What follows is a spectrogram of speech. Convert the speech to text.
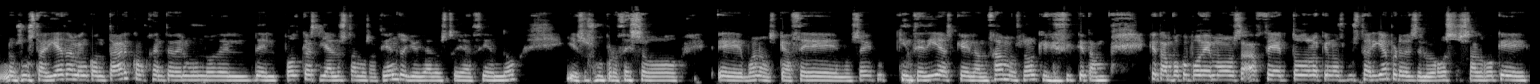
nos gustaría también contar con gente del mundo del, del, podcast, ya lo estamos haciendo, yo ya lo estoy haciendo, y eso es un proceso, eh, bueno, es que hace, no sé, 15 días que lanzamos, ¿no? Decir que, tam, que tampoco podemos hacer todo lo que nos gustaría, pero desde luego eso es algo que,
